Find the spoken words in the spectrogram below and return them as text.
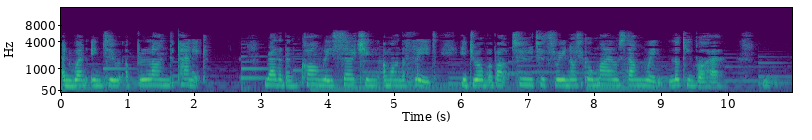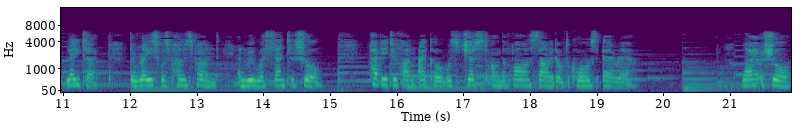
and went into a blind panic. Rather than calmly searching among the fleet, he drove about two to three nautical miles downwind looking for her. Later, the race was postponed and we were sent ashore, happy to find Echo was just on the far side of the course area. While ashore,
